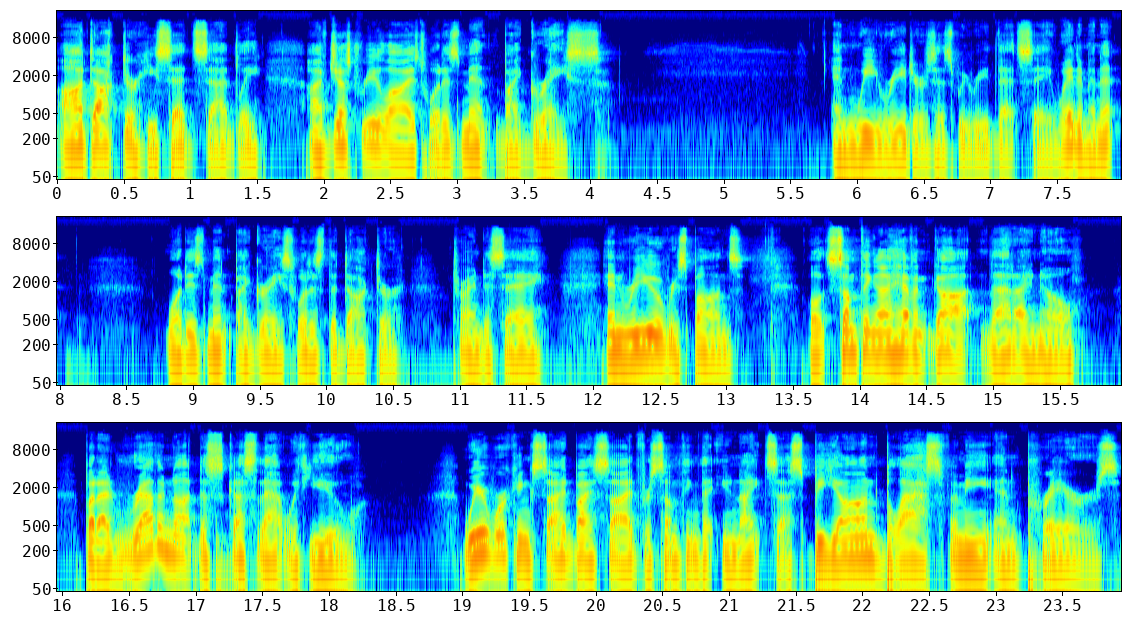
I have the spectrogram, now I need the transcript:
Ah, doctor, he said sadly, I've just realized what is meant by grace. And we readers, as we read that, say, wait a minute. What is meant by grace? What is the doctor trying to say? And Rieux responds, Well, it's something I haven't got, that I know, but I'd rather not discuss that with you. We're working side by side for something that unites us beyond blasphemy and prayers,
